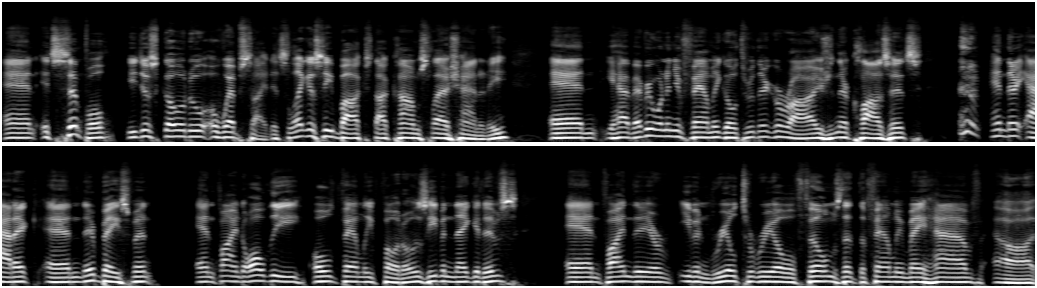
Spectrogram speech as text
And it's simple. You just go to a website. It's legacybox.com slash Hannity. And you have everyone in your family go through their garage and their closets and their attic and their basement and find all the old family photos, even negatives, and find their even reel to reel films that the family may have, uh,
